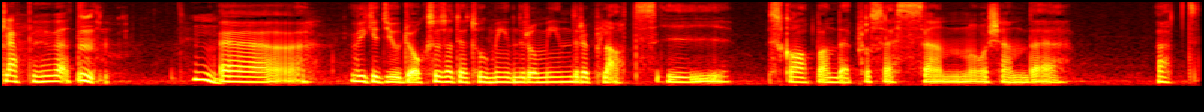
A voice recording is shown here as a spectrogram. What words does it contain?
klapp i huvudet. Mm. Mm. Eh, vilket gjorde också så att jag tog mindre och mindre plats i skapande processen och kände att,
